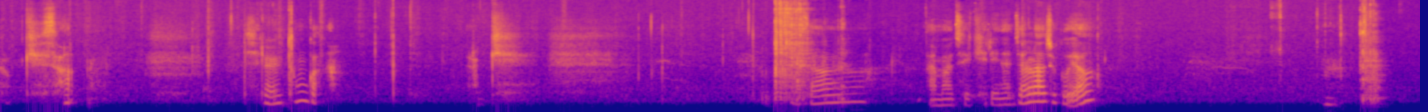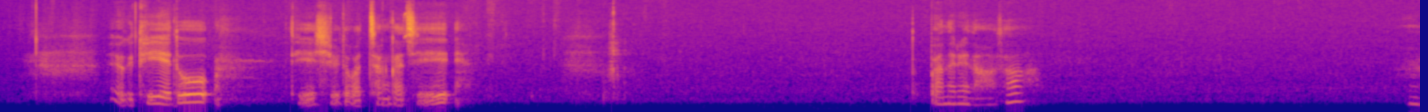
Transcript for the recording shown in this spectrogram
이렇게 해서 실을 통과. 이렇게. 해서 나머지 길이는 잘라주고요. 음. 여기 뒤에도 뒤에 실도 마찬가지 바늘에 넣어서 음.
